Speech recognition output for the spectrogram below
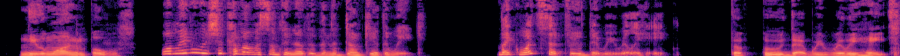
Neither one of them fools. Well, maybe we should come up with something other than the donkey of the week. Like, what's the food that we really hate? The food that we really hate.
